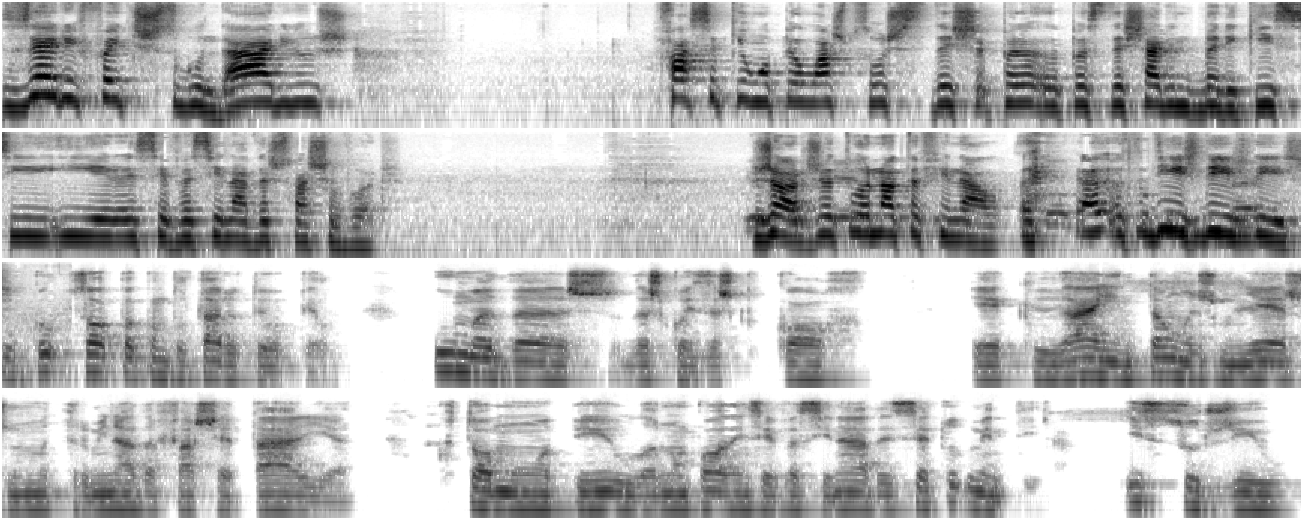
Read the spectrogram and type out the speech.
zero efeitos secundários. Faço aqui um apelo às pessoas se deixa, para, para, se deixarem de mariquice e, e irem ser vacinadas, se faz favor. Jorge, a tua nota final. diz, diz, diz. Só para completar o teu apelo. Uma das, das coisas que corre é que há então as mulheres numa determinada faixa etária que tomam a pílula, não podem ser vacinadas, isso é tudo mentira. Isso surgiu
